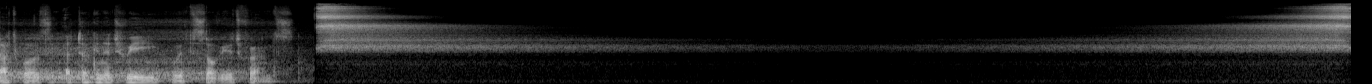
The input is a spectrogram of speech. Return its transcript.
That was A Duck in a Tree with Zoviet France.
